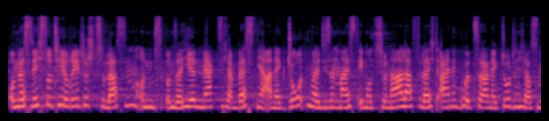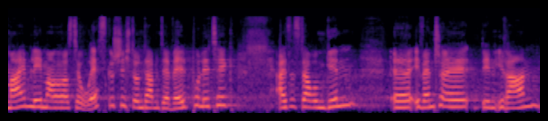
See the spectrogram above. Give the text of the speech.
Um das nicht so theoretisch zu lassen, und unser Hirn merkt sich am besten ja Anekdoten, weil die sind meist emotionaler. Vielleicht eine kurze Anekdote nicht aus meinem Leben, aber aus der US-Geschichte und damit der Weltpolitik. Als es darum ging, äh, eventuell den Iran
